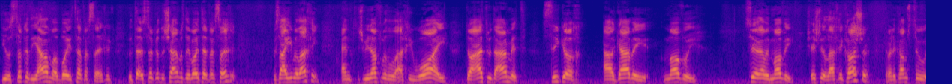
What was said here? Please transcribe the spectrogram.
the Sukkah the Alma, boy Tefach Seichik, Sukkah the Shabbos, they boy Tefach Seichik. And should be enough with the Lachi. Why? Do'atu the Sikach al Gabi Sikach Gabi Mavi, Shesh Lachi Kosher when it comes to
